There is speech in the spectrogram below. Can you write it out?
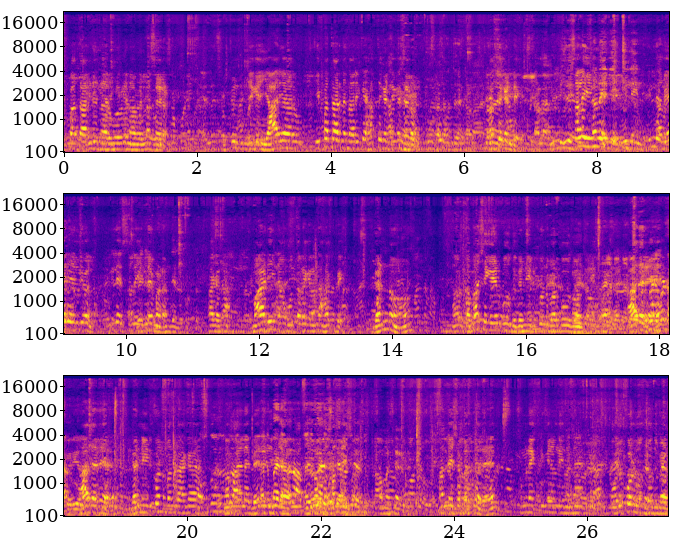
ಇಪ್ಪತ್ತಾರನೇ ತಾರೀಕಿಗೆ ನಾವೆಲ್ಲ ಸೇರೋಣ. ಈಗ ಯಾರ್ಯಾರು, ಇಪ್ಪತ್ತಾರನೇ ತಾರೀಕಿಗೆ ಹತ್ತು ಗಂಟೆಗೆ ಸೇರೋಣ. ಹತ್ತು ಗಂಟೆಗೆ. ಸಲ ಇಲ್ಲೇ ಇಲ್ಲ ಬೇರೆ ಇಲ್ಲೇ ಸ್ಥಳ ಇಲ್ಲೇ ಮಾಡೋಣ. ಹಾಗಲ್ಲ? ಮಾಡಿ ನಾವು ಒತ್ತಡಗಳನ್ನ ಹಾಕ್ಬೇಕು. ಗಣ್ಣು ನಾವು ತಮಾಷೆಗೆ ಹೇಳ್ಬೋದು ಗಣ್ಣು ಹಿಡ್ಕೊಂಡು ಬರ್ಬೋದು ಅಂತ. ಆದರೆ ಆದರೆ ಗಣ್ಣು ಇಟ್ಕೊಂಡು ಬಂದಾಗ ನಮ್ಮ ಮೇಲೆ ಬೇರೆ ಸಂದೇಶ ಸಂದೇಶ ಬರ್ತದೆ. ಸುಮ್ಮನೆ ಕ್ರಿಮಿನಲ್ ಇದನ್ನ ತಿಳ್ಕೊಳ್ಳುವಂಥದ್ದು ಬೇಡ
